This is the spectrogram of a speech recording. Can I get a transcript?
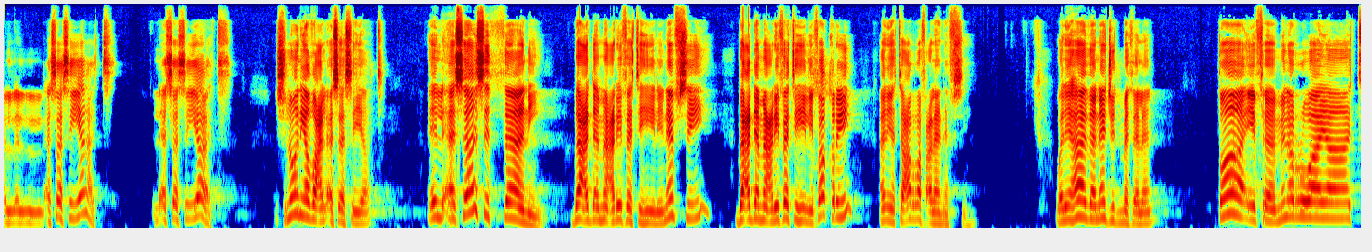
الأساسيات. الأساسيات. شلون يضع الأساسيات؟ الأساس الثاني بعد معرفته لنفسه بعد معرفته لفقره أن يتعرف على نفسه ولهذا نجد مثلا طائفة من الروايات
